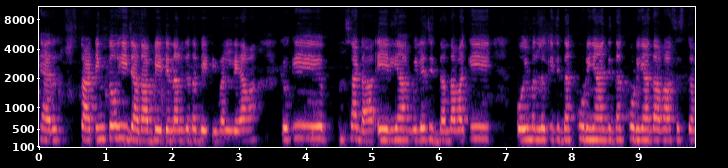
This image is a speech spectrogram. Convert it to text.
ਖੈਰ ਸਟਾਰਟਿੰਗ ਤੋਂ ਹੀ ਜ਼ਿਆਦਾ ਬੇਟੇ ਨਾਲ ਜ਼ਿਆਦਾ ਬੇਟੀ ਵੱਲ ਲਿਆ ਵਾ, ਕਿਉਂਕਿ ਸਾਡਾ ਏਰੀਆ ਵਿਲੇਜ ਇਦਾਂ ਦਾ ਵਾ ਕਿ ਕੋਈ ਮਤਲਬ ਕਿ ਜਿੱਦਾਂ ਕੁੜੀਆਂ ਜਿੱਦਾਂ ਕੁੜੀਆਂ ਦਾ ਵਾ ਸਿਸਟਮ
